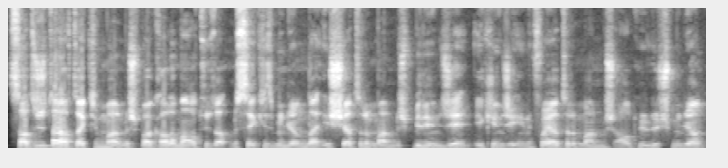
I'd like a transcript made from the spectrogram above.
Satıcı tarafta kim varmış bakalım. 668 milyonla iş yatırım varmış birinci. ikinci info yatırım varmış 603 milyon.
